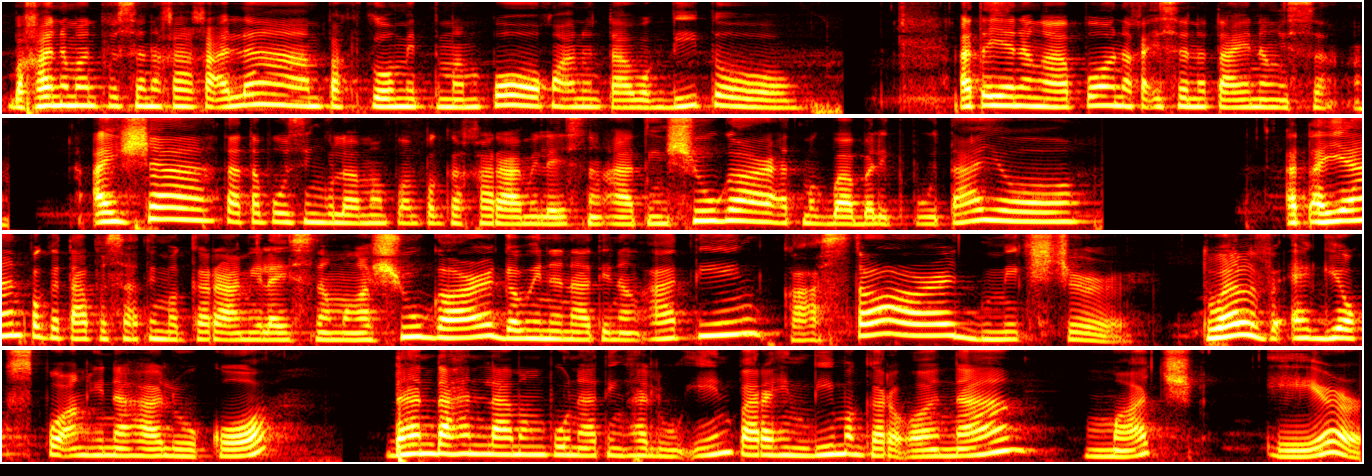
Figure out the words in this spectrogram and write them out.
Baka naman po sa nakakaalam, pakicomment naman po kung anong tawag dito. At ayan na nga po, nakaisa na tayo ng isa. Ay siya, tatapusin ko lamang po ang pagkakaramelize ng ating sugar at magbabalik po tayo. At ayan, pagkatapos natin magkaramelize ng mga sugar, gawin na natin ang ating custard mixture. 12 egg yolks po ang hinahalo ko. Dahan-dahan lamang po nating haluin para hindi magkaroon ng much air.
